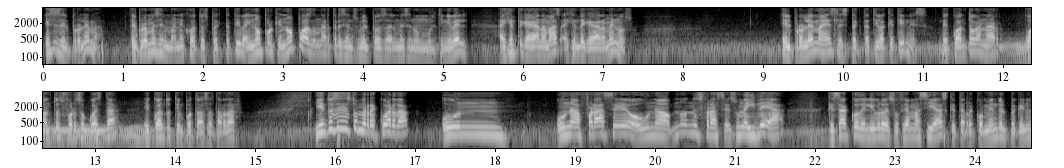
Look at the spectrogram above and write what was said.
Ese es el problema. El problema es el manejo de tu expectativa y no porque no puedas ganar 300 mil pesos al mes en un multinivel. Hay gente que gana más, hay gente que gana menos. El problema es la expectativa que tienes de cuánto ganar, cuánto esfuerzo cuesta y cuánto tiempo te vas a tardar. Y entonces esto me recuerda un, una frase o una, no, no es frase, es una idea que saco del libro de Sofía Macías, que te recomiendo el pequeño,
